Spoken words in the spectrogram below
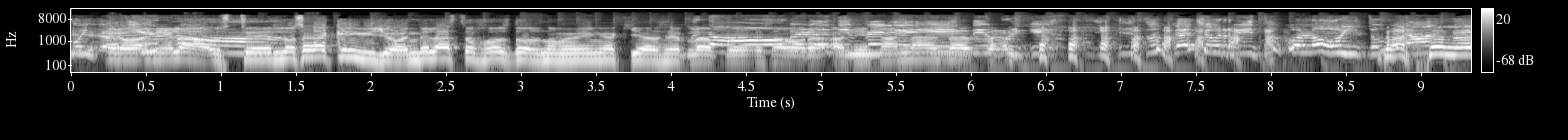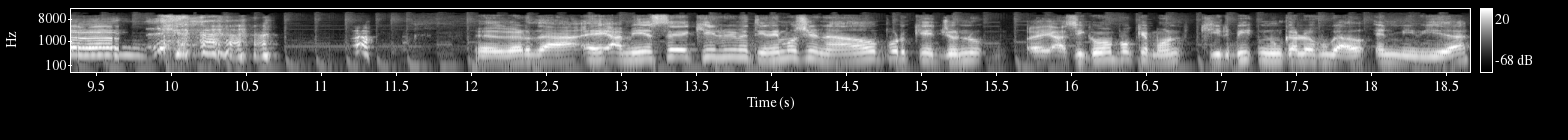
muy pero Daniela, usted los acribilló en The Last of Us 2, no me venga aquí a hacerla no, pues ahora. Pero es diferente, porque esos cachorritos con los ojitos grandes. Es verdad. Eh, a mí este Kirby me tiene emocionado porque yo no, eh, así como Pokémon, Kirby nunca lo he jugado en mi vida,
